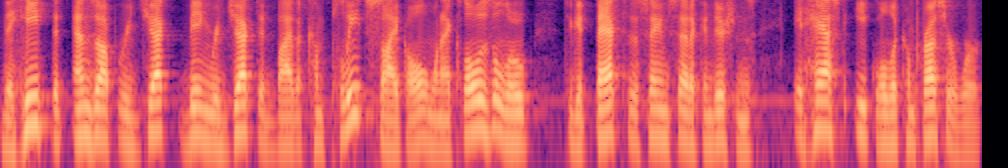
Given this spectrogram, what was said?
the heat that ends up reject, being rejected by the complete cycle when I close the loop to get back to the same set of conditions, it has to equal the compressor work.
